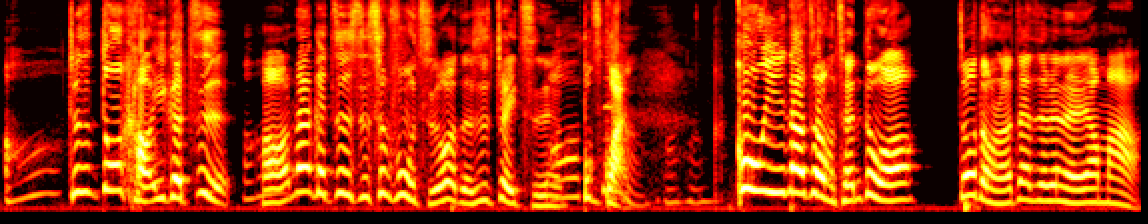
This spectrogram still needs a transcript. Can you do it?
哦，就是多考一个字哦，那个字是是副词或者是最词哦，不管，嗯故意到这种程度哦。周董呢，在这边呢要骂，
